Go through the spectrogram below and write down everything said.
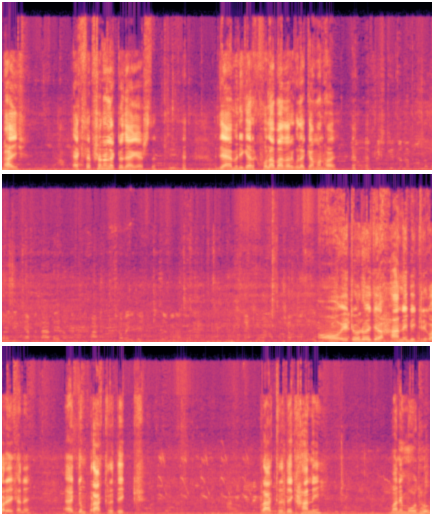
ভাই এক্সেপশনাল একটা জায়গায় আসছে। জি। যে আমেরিকার খোলা বাজারগুলো কেমন হয়? ও এটা হলো ওই যে হানি বিক্রি করে এখানে। একদম প্রাকৃতিক প্রাকৃতিক হানি মানে মধু।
